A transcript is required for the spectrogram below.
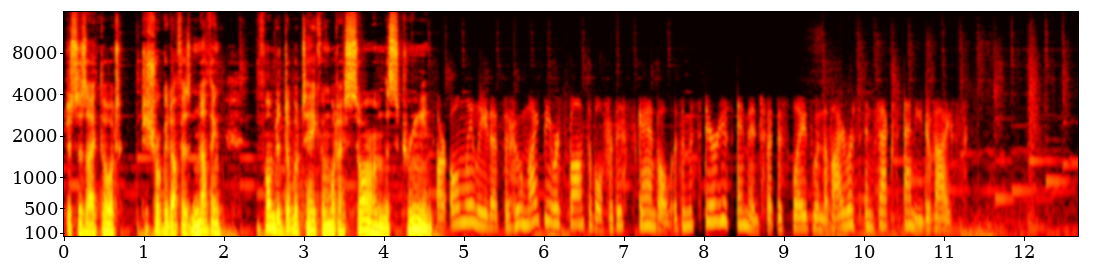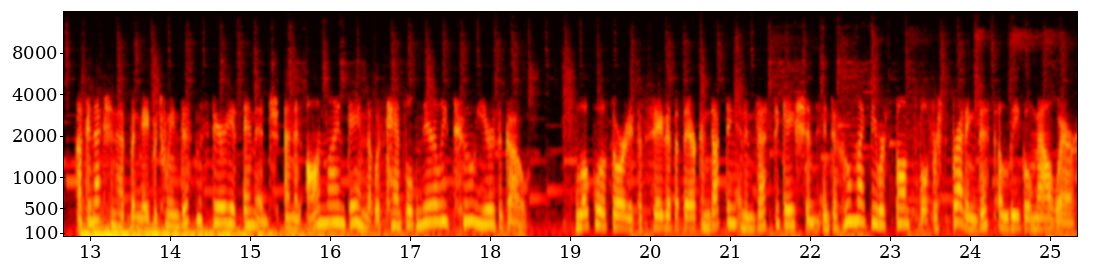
Just as I thought, to shrug it off as nothing, I formed a double take on what I saw on the screen. Our only lead as to who might be responsible for this scandal is a mysterious image that displays when the virus infects any device. A connection has been made between this mysterious image and an online game that was canceled nearly two years ago. Local authorities have stated that they are conducting an investigation into who might be responsible for spreading this illegal malware.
